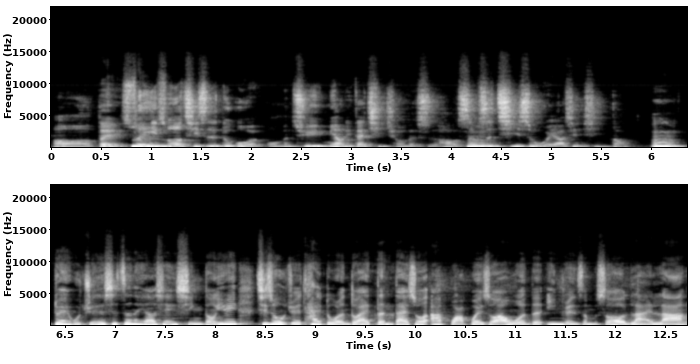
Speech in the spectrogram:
哦，对，所以说其实如果我们去庙里在祈求的时候，是不是其实我也要先行动？嗯，对，我觉得是真的要先行动，因为其实我觉得太多人都在等待说啊，寡不会说啊，我的姻缘什么时候来啦，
